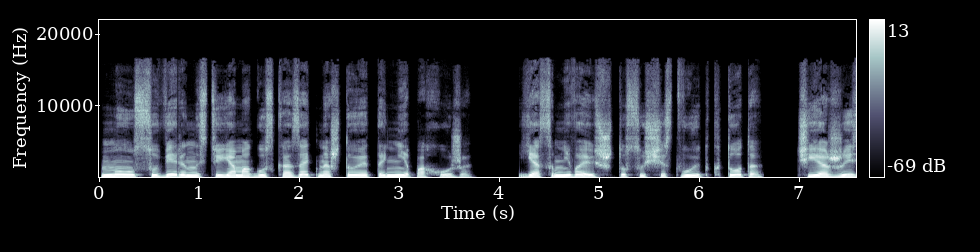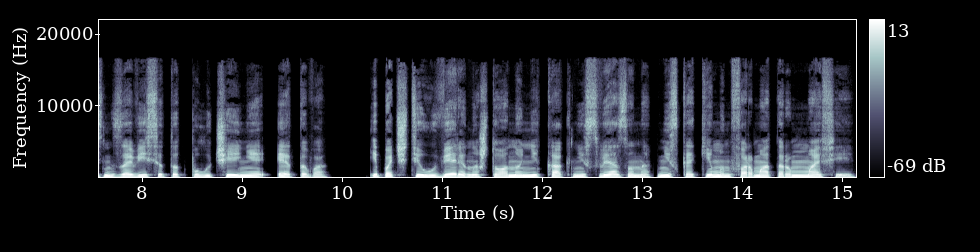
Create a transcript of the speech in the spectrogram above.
«Ну, с уверенностью я могу сказать, на что это не похоже. Я сомневаюсь, что существует кто-то, чья жизнь зависит от получения этого, и почти уверена, что оно никак не связано ни с каким информатором мафии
